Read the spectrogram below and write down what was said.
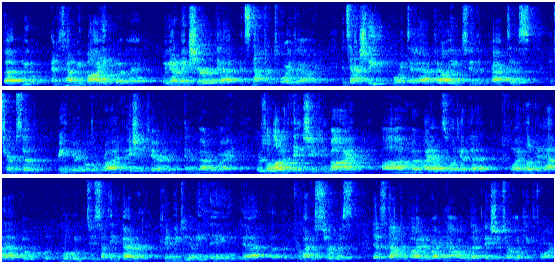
but we, anytime we buy equipment, we got to make sure that it's not for toy value. It's actually going to add value to the practice in terms of being able to provide patient care in a, better way. There's a lot of things you can buy, um, but I always look at that. Boy, I'd love to have that, but will, we do something better? Can we do anything that uh, provide a service that is not provided right now or that patients are looking for?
